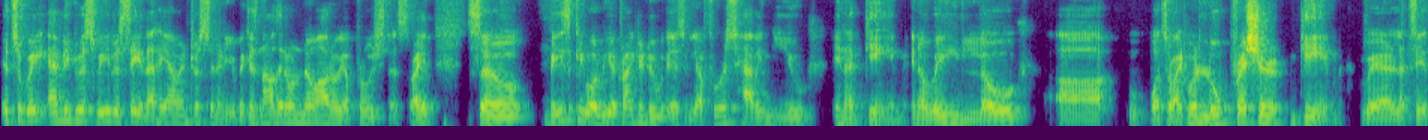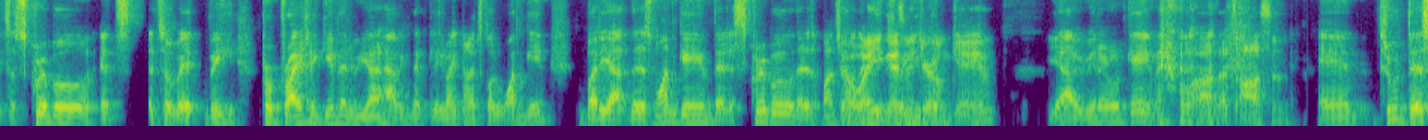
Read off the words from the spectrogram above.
it's a very ambiguous way to say that hey i'm interested in you because now they don't know how to approach this right? So basically what we are trying to do is we are first having you in a game in a very low uh what's the right word? Low pressure game where let's say it's a scribble it's it's a very, very proprietary game that we are having them play right now. It's called one game. But yeah there's one game there's scribble there's a bunch of No other way, you guys made your can- own game? yeah we made our own game. Wow, that's awesome. and through this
